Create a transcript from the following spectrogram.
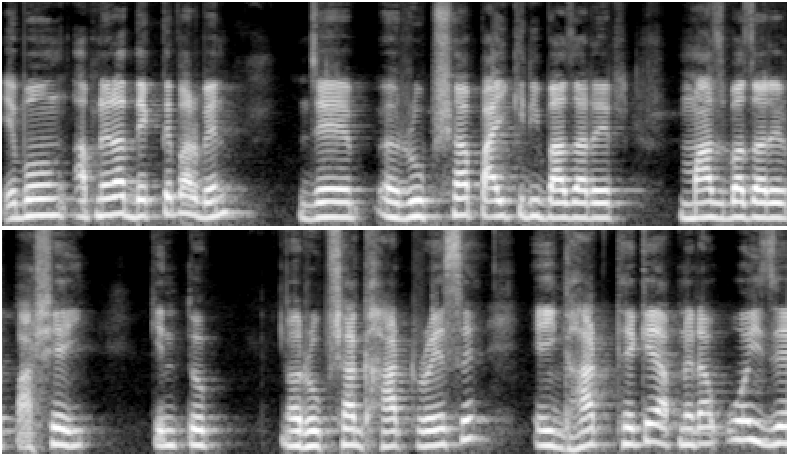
এবং আপনারা দেখতে পারবেন যে রূপসা পাইকারি বাজারের, মাছ বাজারের পাশেই কিন্তু রূপসা ঘাট রয়েছে। এই ঘাট থেকে আপনারা ওই যে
